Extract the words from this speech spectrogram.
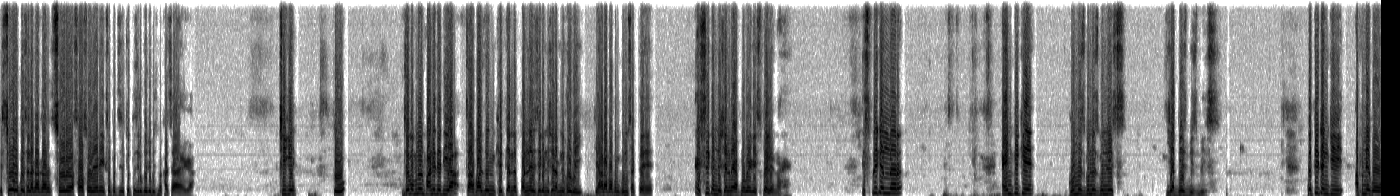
कि सौ रुपए से लगाकर सौ सौ सौ यानी एक सौ पच्चीस, एक रुपए के बीच में खर्चा आएगा। ठीक है? तो जब अपने पानी दे दिया, चार पाँच दिन खेत के अंदर पन्ने जैसी कंडीशन अपनी हो गई, कि हाँ आप अपन घूम सकते हैं, ऐसी कंडीशन में अपने को एक स्प्रे लेना है। स्प्रे के अंदर एनपीके उन्नीस उन्नीस उन्नीस या बीस बीस बीस। प्रति टंकी अपने को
